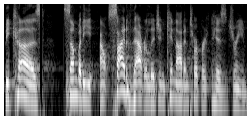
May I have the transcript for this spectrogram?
because somebody outside of that religion cannot interpret his dream.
